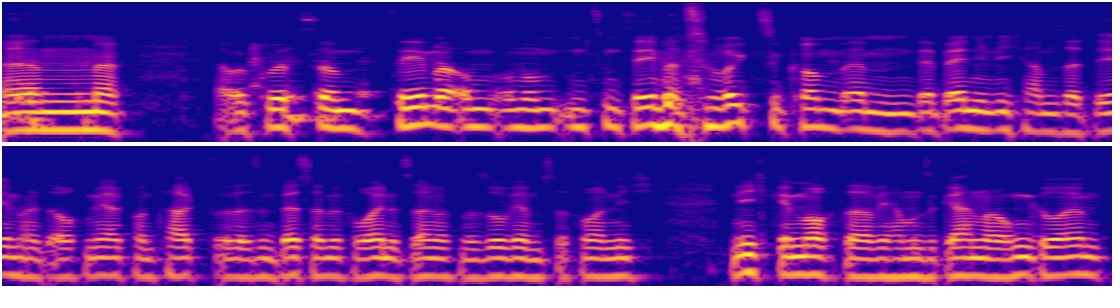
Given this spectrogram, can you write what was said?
ähm, aber kurz zum Thema, um, um, um zum Thema zurückzukommen, ähm, der Benny und ich haben seitdem halt auch mehr Kontakt oder sind besser befreundet, sagen wir es mal so. Wir haben es davor nicht, nicht gemocht, aber wir haben uns gerne mal umgeräumt.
